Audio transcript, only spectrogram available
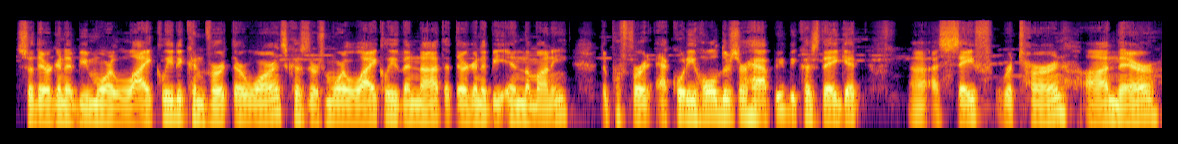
so they're going to be more likely to convert their warrants because there's more likely than not that they're going to be in the money. The preferred equity holders are happy because they get uh, a safe return on their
